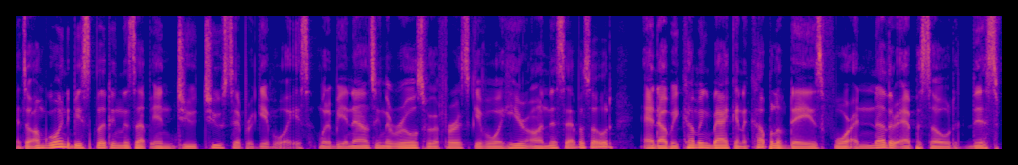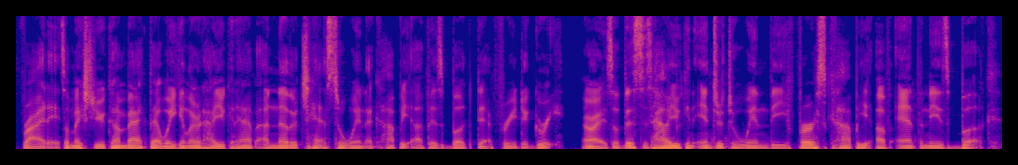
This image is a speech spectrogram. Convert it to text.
And so I'm going to be splitting this up into two separate giveaways. I'm going to be announcing the rules for the first giveaway here on this episode, and I'll be coming back in a couple of days for another episode this Friday. So make sure you come back. That way you can learn how you can have another chance to win a copy of his book, Debt Free Degree. All right, so this is how you can enter to win the first copy of Anthony's book.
